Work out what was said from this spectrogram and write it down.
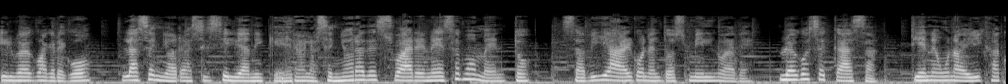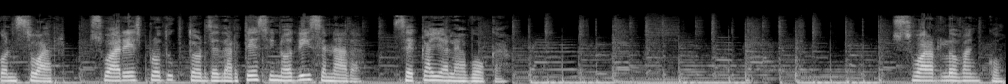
Y luego agregó, la señora Siciliani que era la señora de Suárez en ese momento, sabía algo en el 2009, luego se casa, tiene una hija con Suárez, Suárez es productor de D'Artes y no dice nada, se calla la boca. Suar lo bancó.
